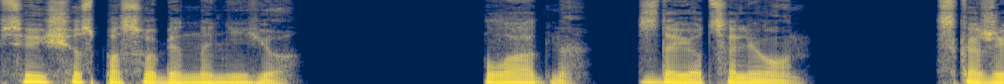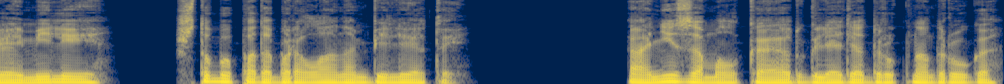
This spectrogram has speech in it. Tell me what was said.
все еще способен на нее. Ладно, сдается Леон. Скажи Эмилии, чтобы подобрала нам билеты. Они замолкают, глядя друг на друга.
